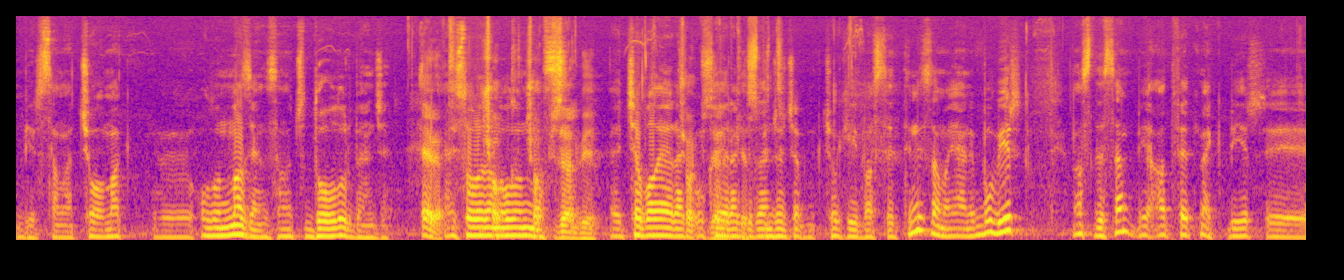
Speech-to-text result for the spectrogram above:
Bir sanatçı olmak e, olunmaz yani sanatçı doğulur bence. Evet. Yani sonradan çok, olunmaz. çok güzel bir E, çabalayarak, Çok güzel okuyarak tespit. biraz önce hocam çok iyi bahsettiniz ama yani bu bir nasıl desem bir atfetmek, bir e,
